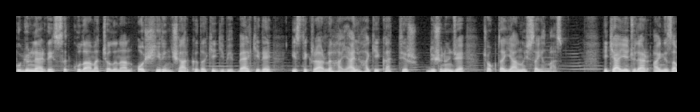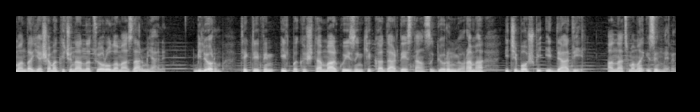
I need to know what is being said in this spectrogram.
Bugünlerde sık kulağıma çalınan o şirin şarkıdaki gibi belki de istikrarlı hayal hakikattir düşününce çok da yanlış sayılmaz. Hikayeciler aynı zamanda yaşamak için anlatıyor olamazlar mı yani? Biliyorum, teklifim ilk bakışta Marquez'inki kadar destansı görünmüyor ama içi boş bir iddia değil. Anlatmama izin verin.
